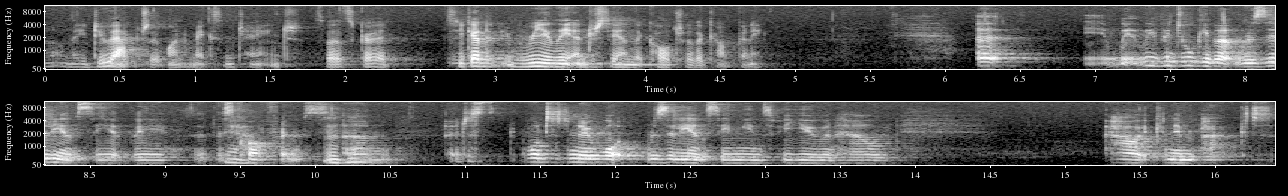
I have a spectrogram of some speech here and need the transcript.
well, they do actually want to make some change. So that's good. So you got to really understand the culture of the company. Uh, we, have been talking about resiliency at, the, at this yeah. conference. Mm-hmm. Um, I just wanted to know what resiliency means for you and how, how it can impact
